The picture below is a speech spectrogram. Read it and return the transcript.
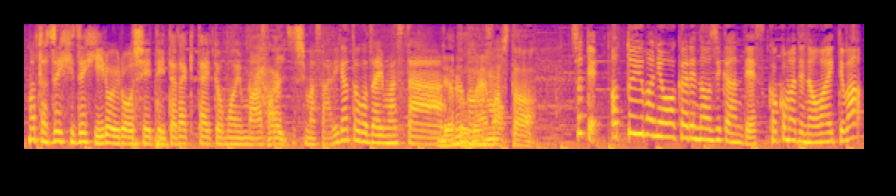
うん、またぜひぜひいろいろ教えていただきたいと思います、はい、松島さんありがとうございました。ありがとうございました。さてあっという間にお別れのお時間です。ここまでのお相手は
